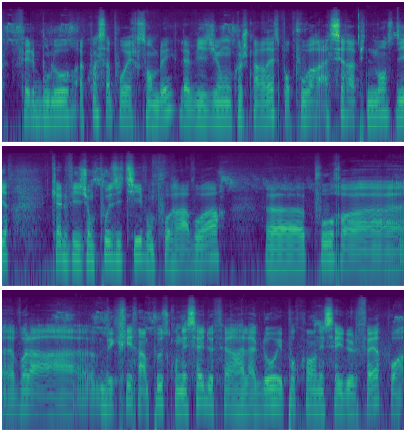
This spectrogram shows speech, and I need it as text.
fait le boulot, à quoi ça pourrait ressembler, la vision cauchemardesque, pour pouvoir assez rapidement se dire quelle vision positive on pourrait avoir euh, pour euh, voilà, décrire un peu ce qu'on essaye de faire à l'aglo et pourquoi on essaye de le faire, pour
